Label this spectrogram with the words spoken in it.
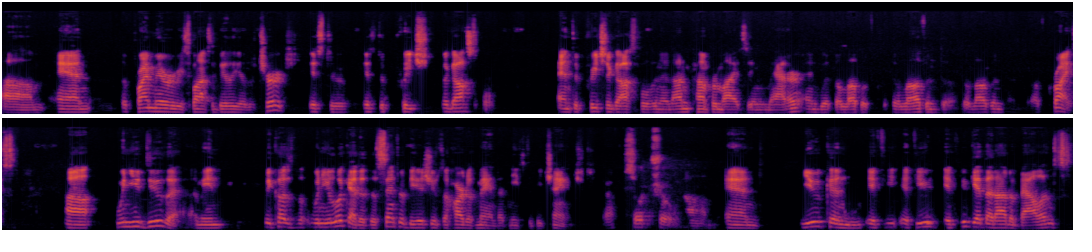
Um, and the primary responsibility of the church is to is to preach the gospel and to preach the gospel in an uncompromising manner and with the love of the love and the, the love and, of Christ. Uh, when you do that, I mean, because when you look at it, the center of the issue is the heart of man that needs to be changed. Yeah? So true. Um, and you can, if you if you if you get that out of balance,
